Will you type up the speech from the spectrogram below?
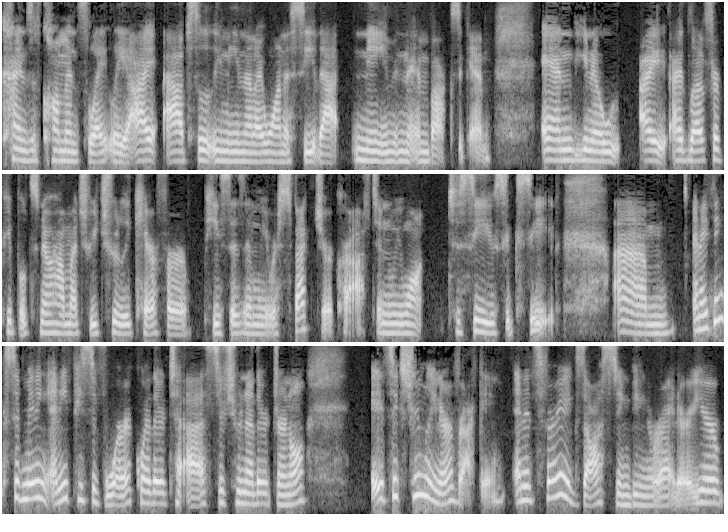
kinds of comments lightly. I absolutely mean that I want to see that name in the inbox again. And, you know, I, I'd love for people to know how much we truly care for pieces and we respect your craft and we want to see you succeed. Um, and I think submitting any piece of work, whether to us or to another journal, it's extremely nerve wracking and it's very exhausting being a writer. You're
